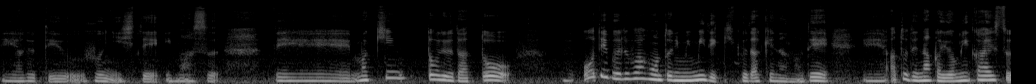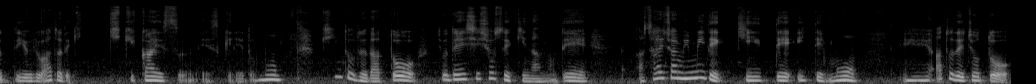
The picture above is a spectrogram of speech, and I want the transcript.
やるっていうふうにしています。で、まあ、Kindle だとオーディブルは本当に耳で聞くだけなので、えー、後でなんか読み返すっていうよりは後で聞き返すんですけれども Kindle だと電子書籍なので最初は耳で聞いていても、えー、後でちょっと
